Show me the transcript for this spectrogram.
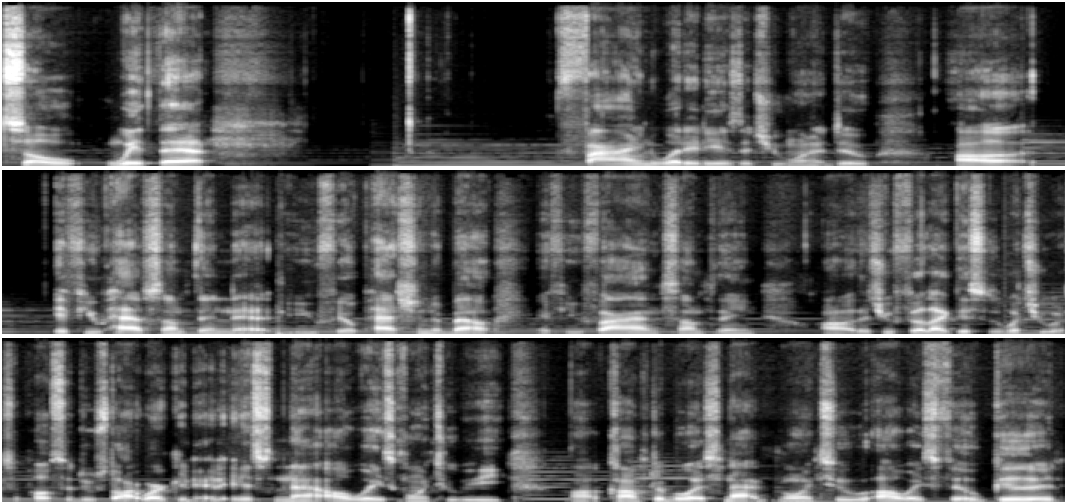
so with that, find what it is that you want to do. Uh, if you have something that you feel passionate about, if you find something uh, that you feel like this is what you were supposed to do, start working at it. It's not always going to be uh, comfortable. It's not going to always feel good.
